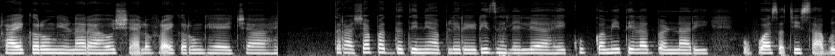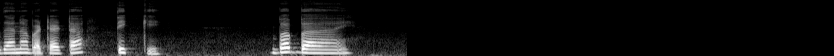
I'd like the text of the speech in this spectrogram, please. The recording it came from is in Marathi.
फ्राय करून घेणार आहोत. शॅलो फ्राय करून घ्यायच्या आहे तर अशा पद्धतीने आपले रेडी झालेले आहे. खूप कमी तेलात बनणारी उपवासाची साबुदाणा बटाटा टिक्की. बाय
